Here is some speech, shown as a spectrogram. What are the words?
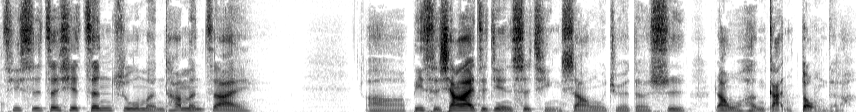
其实这些珍珠们他们在啊彼此相爱这件事情上，我觉得是让我很感动的啦。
